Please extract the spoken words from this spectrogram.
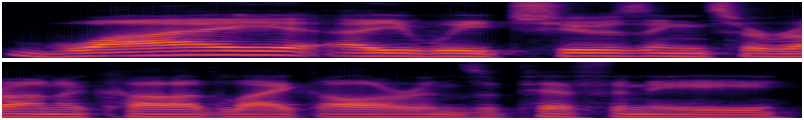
why are we choosing to run a card like Alrund's Epiphany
